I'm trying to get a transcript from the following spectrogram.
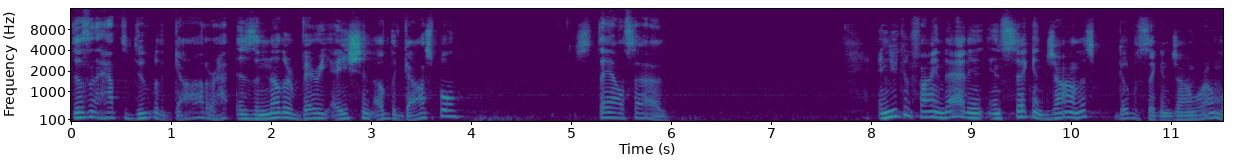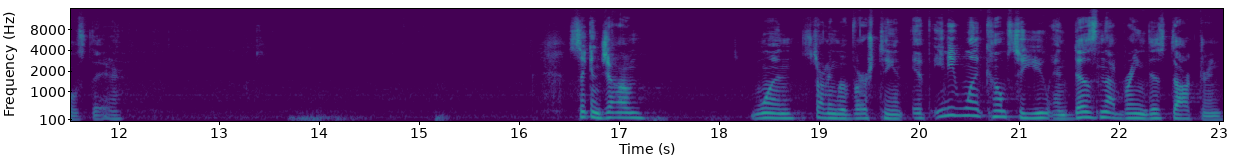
doesn't have to do with God or is another variation of the gospel, stay outside. And you can find that in, in 2 John. Let's go to 2 John. We're almost there. 2 John 1, starting with verse 10. If anyone comes to you and does not bring this doctrine,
